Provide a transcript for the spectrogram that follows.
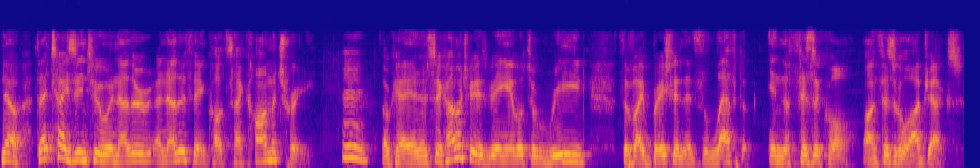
Now that ties into another another thing called psychometry. Hmm. Okay, and psychometry is being able to read the vibration that's left in the physical on physical objects.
